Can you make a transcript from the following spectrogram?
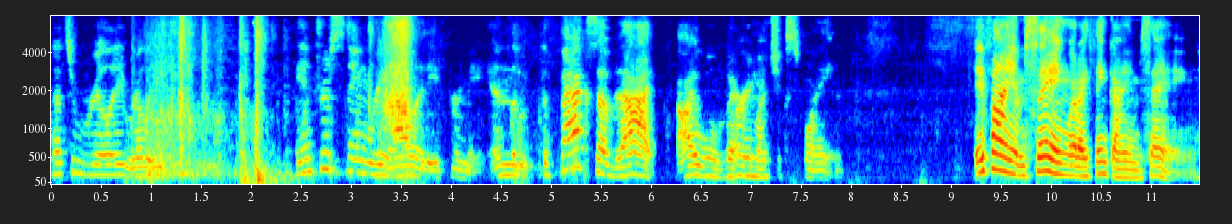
That's really, really interesting reality for me. And the, the facts of that I will very much explain. If I am saying what I think I am saying,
